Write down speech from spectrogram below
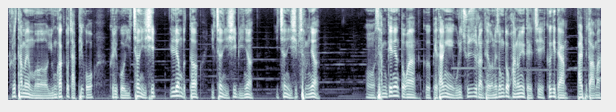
그렇다면 뭐 윤곽도 잡히고 그리고 2021년부터 2022년, 2023년 어, 3개년 동안 그 배당이 우리 주주들한테 어느 정도 환원이 될지 거기에 대한 발표도 아마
